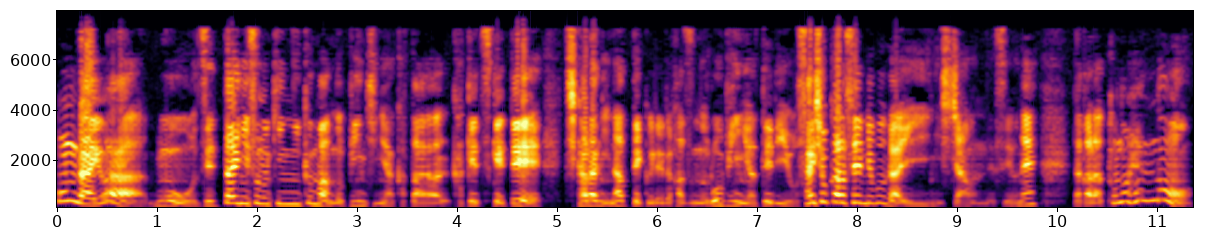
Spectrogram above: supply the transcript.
本来はもう絶対にその筋肉マンのピンチには肩、駆けつけて力になってくれるはずのロビンやテリーを最初から戦力外にしちゃうんですよね。だからこの辺の、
